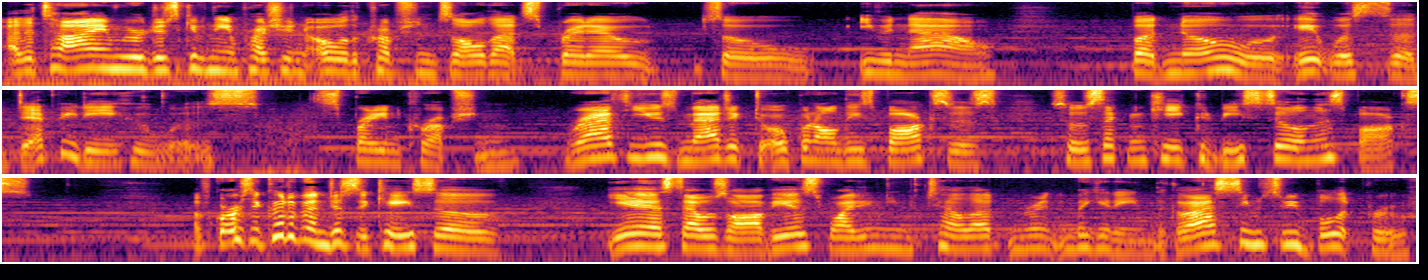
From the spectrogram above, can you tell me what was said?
At the time, we were just given the impression, oh, the corruption's all that spread out, so even now. But no, it was the deputy who was spreading corruption. Wrath used magic to open all these boxes, so the second key could be still in this box. Of course, it could have been just a case of, yes, that was obvious, why didn't you tell that right in the beginning? The glass seems to be bulletproof.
